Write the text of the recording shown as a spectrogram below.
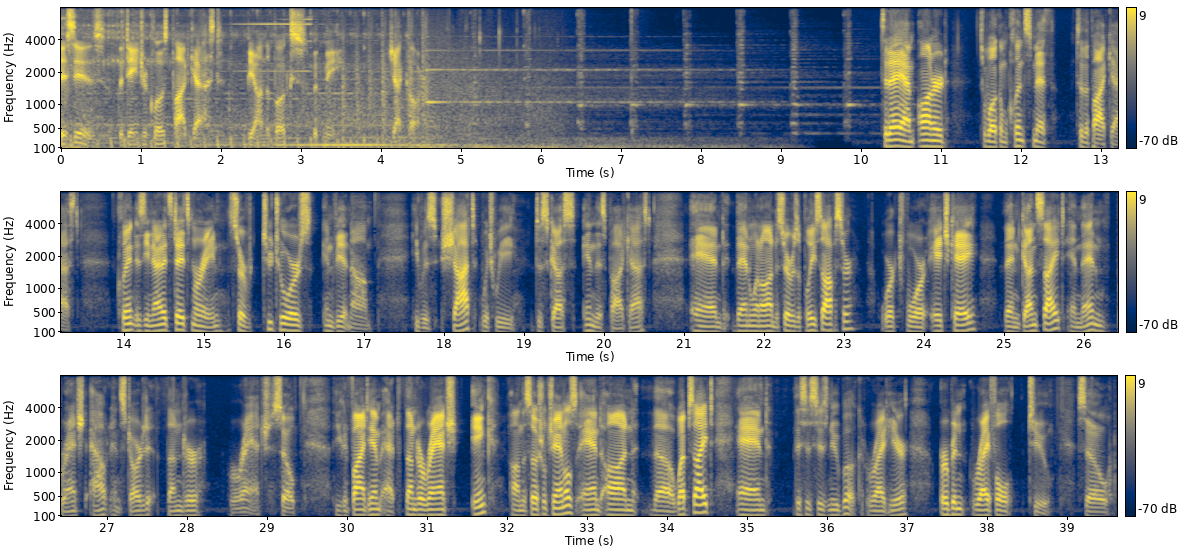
This is the Danger Close podcast, Beyond the Books with me, Jack Carr. Today, I'm honored to welcome Clint Smith to the podcast. Clint is a United States Marine, served two tours in Vietnam. He was shot, which we discuss in this podcast, and then went on to serve as a police officer, worked for HK, then Gunsite, and then branched out and started Thunder Ranch. So you can find him at Thunder Ranch Inc. on the social channels and on the website. And this is his new book right here Urban Rifle 2. So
